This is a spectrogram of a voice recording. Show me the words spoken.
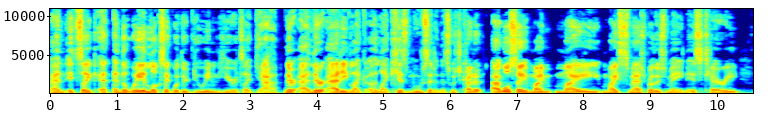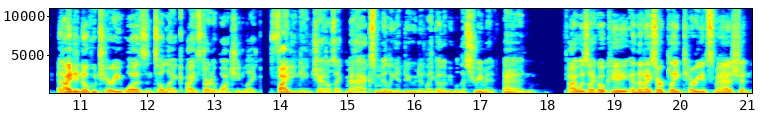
And it's like, and, and the way it looks like what they're doing in here, it's like, yeah, they're a- they're adding like uh, like his moveset in this, which kind of I will say my my my Smash Brothers main is Terry, and I didn't know who Terry was until like I started watching like fighting game channels like Maximilian Dood, and like other people that stream it, and I was like, okay, and then I started playing Terry in Smash, and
